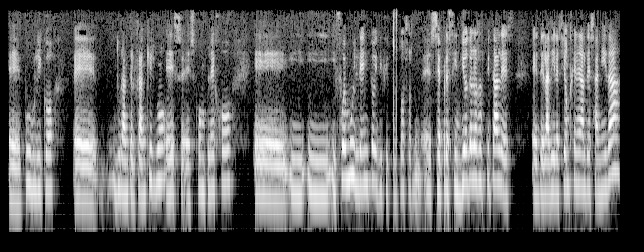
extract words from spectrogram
eh, público durante el franquismo es, complejo y, y, fue muy lento y dificultoso. se prescindió de los hospitales de la Dirección General de Sanidad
